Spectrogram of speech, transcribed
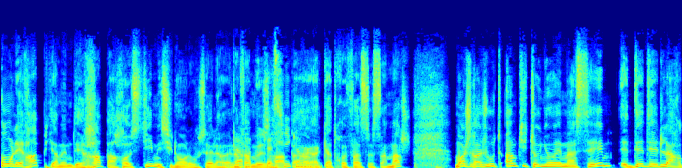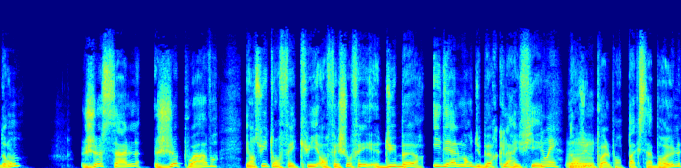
on les râpe. Il y a même des râpes à rusty, mais sinon, vous savez, la, la fameuse râpe à, hein. à quatre faces, ça marche. Moi, je rajoute un petit oignon émincé, et des dés de lardon, je sale, je poivre, et ensuite on fait cuire, on fait chauffer du beurre, idéalement du beurre clarifié Ouais. dans Mmh. une poêle pour pas que ça brûle.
